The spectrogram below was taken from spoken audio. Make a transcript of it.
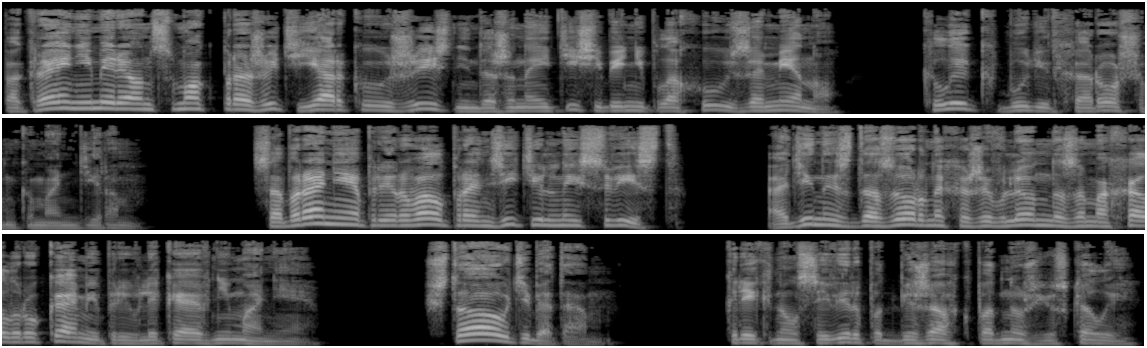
По крайней мере, он смог прожить яркую жизнь и даже найти себе неплохую замену. Клык будет хорошим командиром. Собрание прервал пронзительный свист. Один из дозорных оживленно замахал руками, привлекая внимание. «Что у тебя там?» — крикнул Севир, подбежав к подножью скалы.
